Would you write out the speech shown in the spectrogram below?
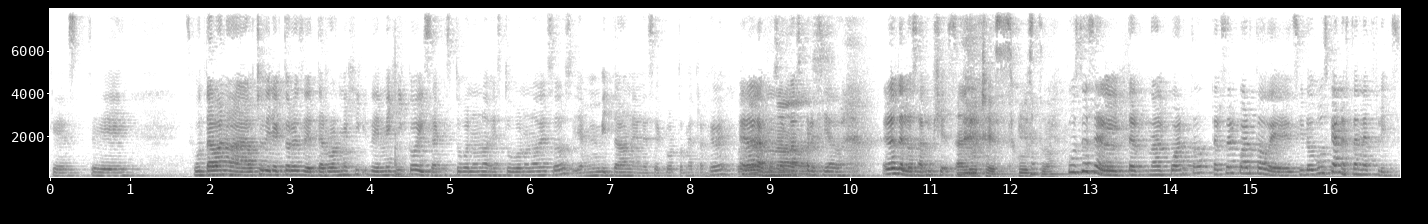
que este juntaban a ocho directores de terror de México, Isaac estuvo en uno estuvo en uno de esos y a mí me invitaron en ese cortometraje. Era la cosa más preciada. Era el de los aluches. Aluches, justo. justo es el, cuarto, tercer cuarto de si lo buscan está en Netflix.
